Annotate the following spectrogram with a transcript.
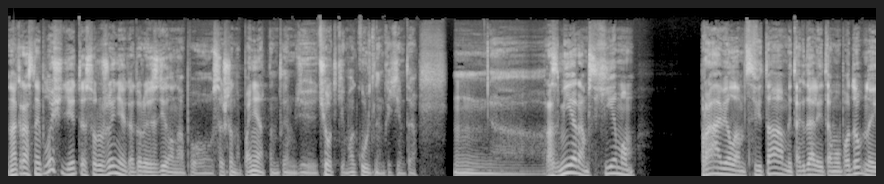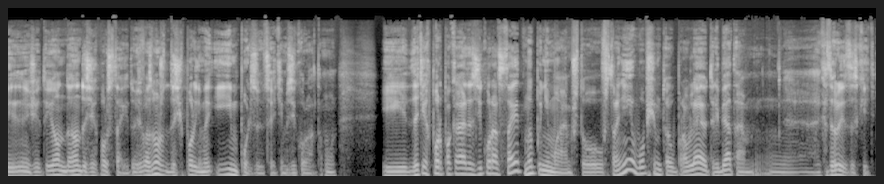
на Красной площади это сооружение, которое сделано по совершенно понятным, там, четким, оккультным каким-то э, размерам, схемам, правилам, цветам и так далее и тому подобное. И, значит, и он, оно до сих пор стоит. То есть, возможно, до сих пор им, и им пользуются этим зиккуратом. И до тех пор, пока этот зиккурат стоит, мы понимаем, что в стране, в общем-то, управляют ребята, э, которые, так сказать,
